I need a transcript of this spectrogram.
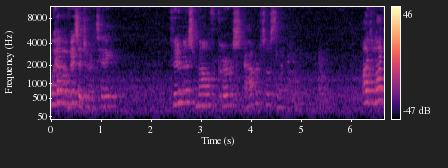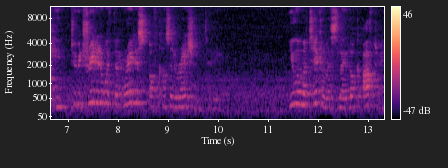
We have a visitor, Teddy. Philemon's mouth curves ever so slightly. I'd like him to be treated with the greatest of consideration, Teddy. You will meticulously look after him.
